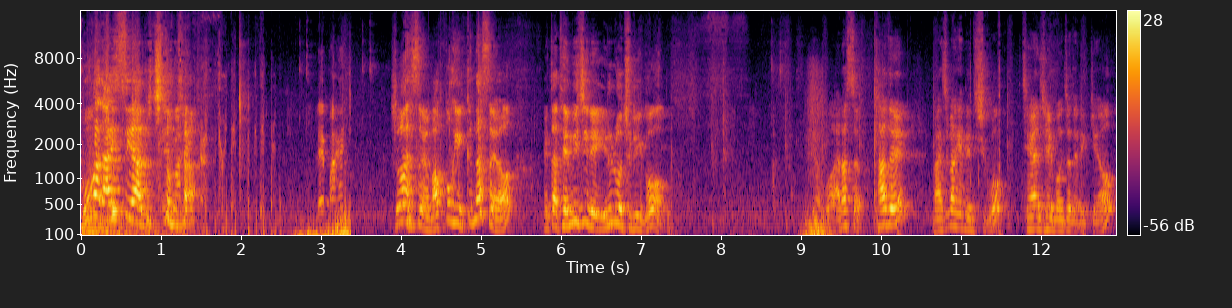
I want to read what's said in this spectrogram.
뭐가 나이스야 레바 할장 좋았어요 맛보기 끝났어요 일단 데미지를 일로 줄이고 자, 뭐 알았어요 다들 마지막에 내리시고 제가 제일 먼저 내릴게요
